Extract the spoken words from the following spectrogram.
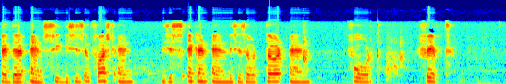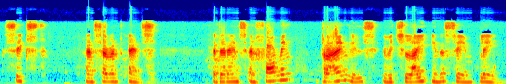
at their ends. See, this is the first end, this is second end, this is our third end, fourth, fifth, sixth, and seventh ends at their ends and forming triangles which lie in the same plane.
